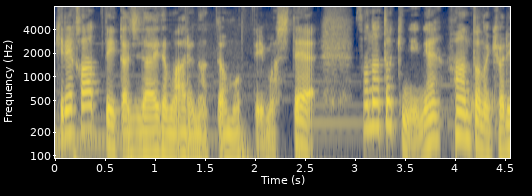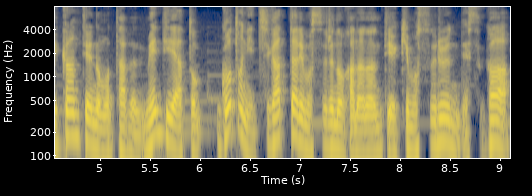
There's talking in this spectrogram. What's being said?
切り替わっていた時代でもあるなって思っていまして、そんな時にね、ファンとの距離感っていうのも多分メディアとごとに違ったりもするのかななんていう気もするんですが、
